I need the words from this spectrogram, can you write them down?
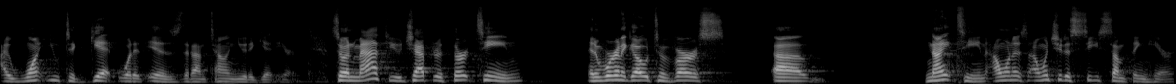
I want you to get what it is that I'm telling you to get here. So in Matthew chapter 13, and we're going to go to verse uh, 19, I want, to, I want you to see something here.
